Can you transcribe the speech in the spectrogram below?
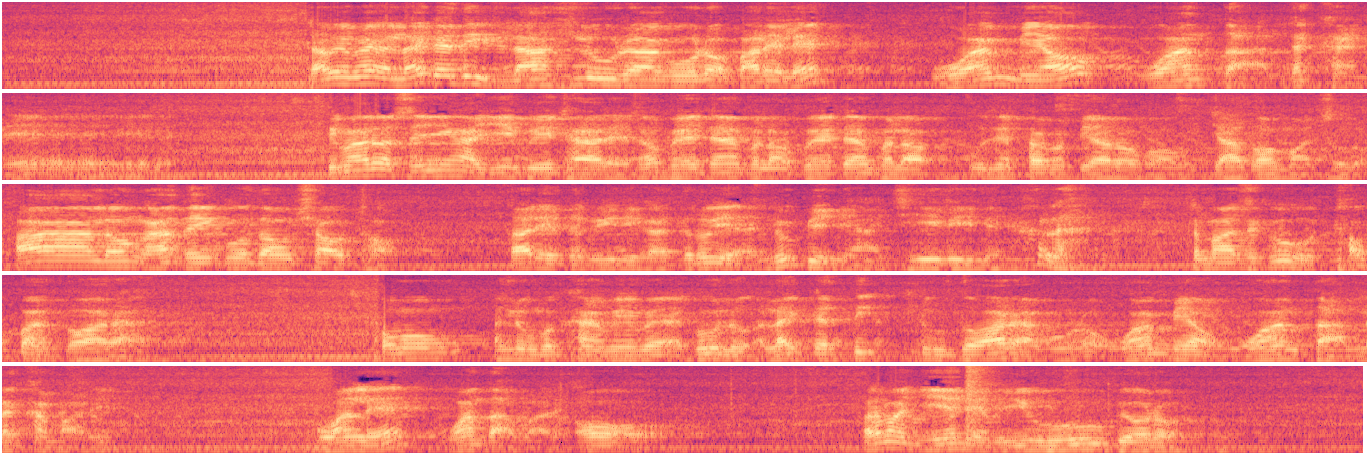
ဒါပေမဲ့အလိုက်တသိလာလှူတာကိုတော့ဗါတယ်လေဝမ်းမြောက် ဝမ်းသာလက်ခံတယ်တဲ့ဒီမှာတော့စရင်ကရေးပေးထားတယ်နော်ဘယ်တန်းဘလောက်ဘယ်တန်းဘလောက်ဥစဉ်ဖတ်မပြတော့ပါဘူးကြာသွားမှဆိုတော့အားလုံး9သိန်း9600ဒါတွေတပီးတွေကသူတို့ရဲ့အမှုပညာခြေလေးနဲ့ဟုတ်လားဓမ္မစကုကိုထောက်ပံ့သွားတာဘုံဘုံအလူမခံပေမဲ့အခုလိုအလိုက်တသိလှူသွားတာကိုတော့ဝမ်းမြောက်ဝမ်းသာလက်ခံပါတယ်ဝမ်းလဲဝမ်းသာပါတယ်ဩပထမညင်းတယ်မယူဘူးပြောတော့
